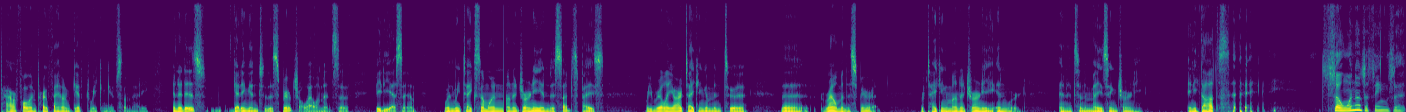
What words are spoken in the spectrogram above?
powerful and profound gift we can give somebody. And it is getting into the spiritual elements of BDSM. When we take someone on a journey into subspace, we really are taking them into the realm of the spirit. We're taking them on a journey inward and it's an amazing journey. Any thoughts? so, one of the things that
